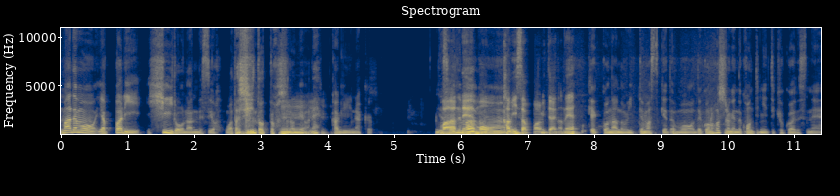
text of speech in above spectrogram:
まあでもやっぱりヒーローなんですよ。私にとって星野源はね、限りなく。まあね、もう神様様みたいなね。結構何度も言ってますけども、で、この星野源のコンティニューって曲はですね、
